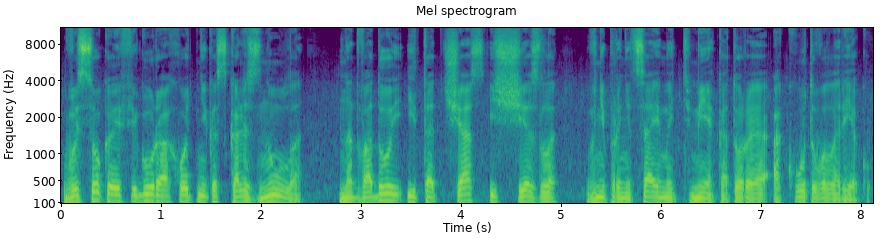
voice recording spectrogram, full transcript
высокая фигура охотника скользнула над водой и тотчас исчезла в непроницаемой тьме, которая окутывала реку.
